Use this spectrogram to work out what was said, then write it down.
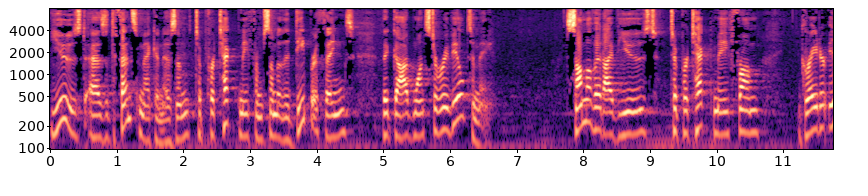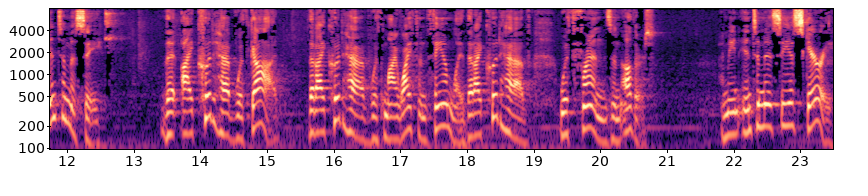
used as a defense mechanism to protect me from some of the deeper things that God wants to reveal to me. Some of it I've used to protect me from greater intimacy that I could have with God, that I could have with my wife and family, that I could have with friends and others. I mean, intimacy is scary.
